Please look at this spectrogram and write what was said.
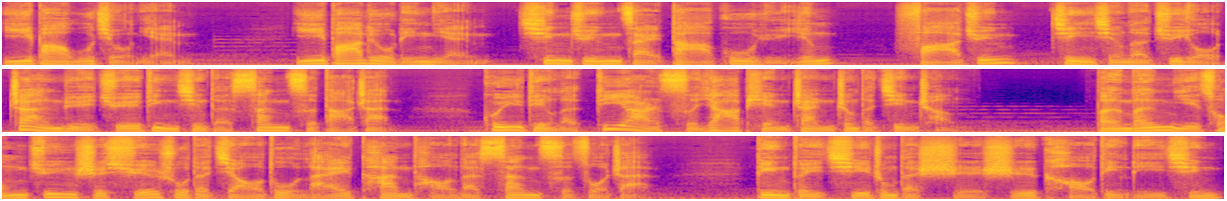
一八五九年、一八六零年，清军在大沽与英法军进行了具有战略决定性的三次大战。规定了第二次鸦片战争的进程。本文拟从军事学术的角度来探讨那三次作战，并对其中的史实考定厘清。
